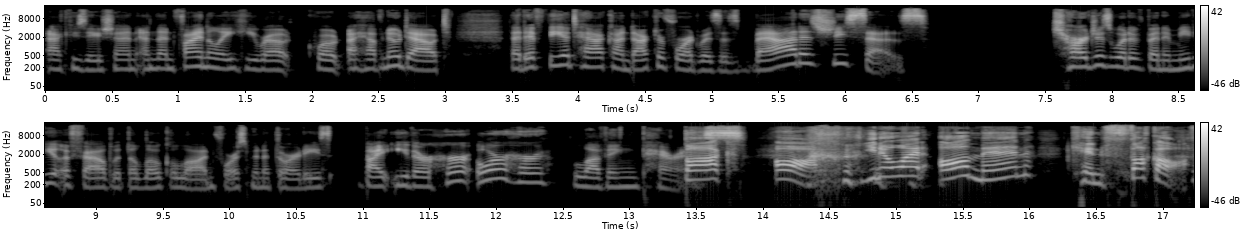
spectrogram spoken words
accusation. And then finally he wrote, quote, I have no doubt that if the attack on Dr. Ford was as bad as she says, charges would have been immediately filed with the local law enforcement authorities by either her or her loving parents. Fuck off. You know what? All men can fuck off.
